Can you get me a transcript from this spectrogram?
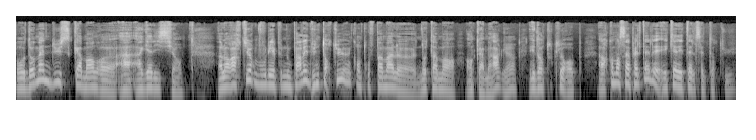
au domaine du Scamandre à, à Galician. Alors Arthur, voulez nous parler d'une tortue hein, qu'on trouve pas mal, euh, notamment en Camargue hein, et dans toute l'Europe. Alors comment s'appelle-t-elle et quelle est-elle cette tortue?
